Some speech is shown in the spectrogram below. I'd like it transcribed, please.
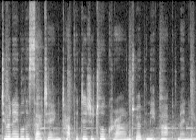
To enable the setting, tap the digital crown to open the app menu.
